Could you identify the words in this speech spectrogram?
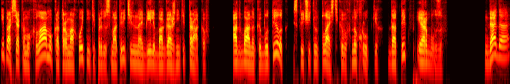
и по всякому хламу, которым охотники предусмотрительно набили багажники траков. От банок и бутылок, исключительно пластиковых, но хрупких, до тыкв и арбузов. Да-да,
